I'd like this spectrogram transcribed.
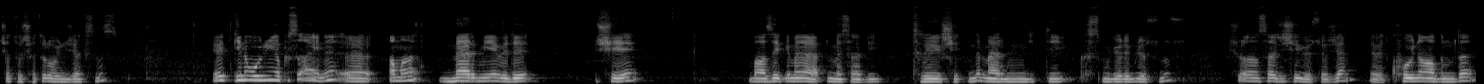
çatır çatır oynayacaksınız. Evet yine oyunun yapısı aynı e, ama mermiye ve de şeye bazı eklemeler yaptım. Mesela bir trail şeklinde merminin gittiği kısmı görebiliyorsunuz. Şuradan sadece şey göstereceğim. Evet coin'i aldığımda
